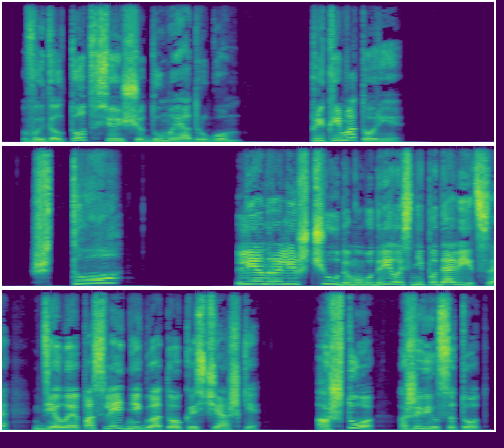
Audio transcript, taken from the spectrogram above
— выдал тот, все еще думая о другом. «При крематории». «Что?» Ленра лишь чудом умудрилась не подавиться, делая последний глоток из чашки. «А что?» — оживился тот.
